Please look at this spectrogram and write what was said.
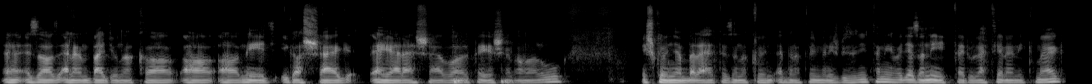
ez az Ellen Bagyunak a, a, a négy igazság eljárásával teljesen analóg, és könnyen be lehet ezen a könyv, ebben a könyvben is bizonyítani, hogy ez a négy terület jelenik meg,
